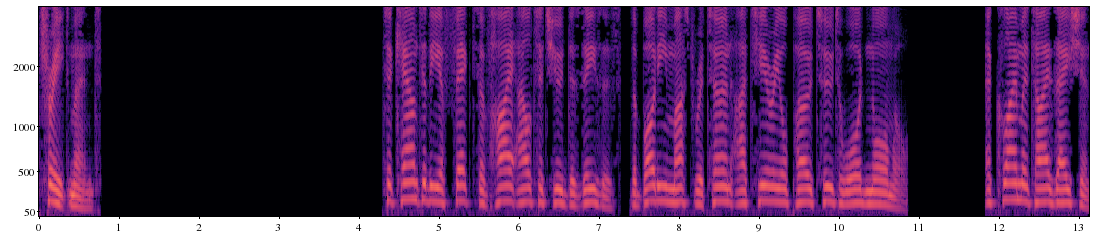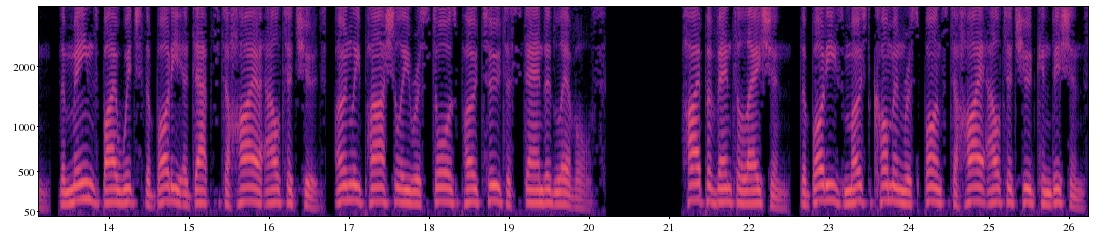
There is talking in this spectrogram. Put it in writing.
Treatment To counter the effects of high-altitude diseases, the body must return arterial PO2 toward normal. Acclimatization, the means by which the body adapts to higher altitudes, only partially restores PO2 to standard levels. Hyperventilation, the body's most common response to high-altitude conditions,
